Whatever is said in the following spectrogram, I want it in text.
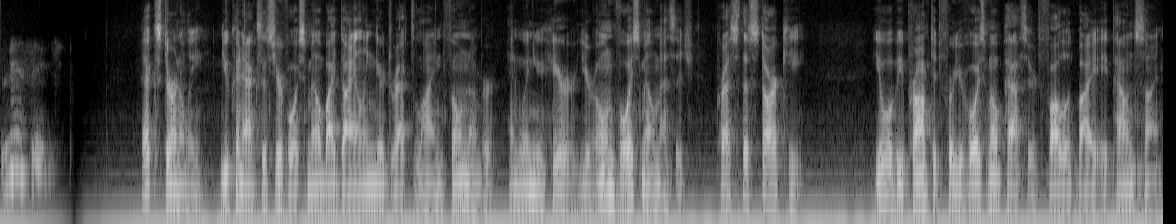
message. Externally, you can access your voicemail by dialing your direct line phone number, and when you hear your own voicemail message, press the star key. You will be prompted for your voicemail password followed by a pound sign.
